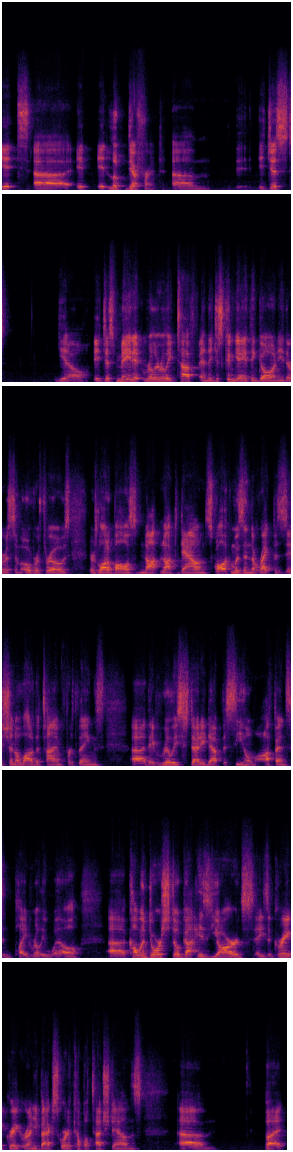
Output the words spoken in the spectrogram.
it uh, it it looked different. Um, it, just you know it just made it really really tough, and they just couldn't get anything going. There was some overthrows. There was a lot of balls not knocked down. Squalicum was in the right position a lot of the time for things. Uh, they really studied up the Sehome offense and played really well. Uh, Colin Dorsch still got his yards. He's a great, great running back. Scored a couple touchdowns, um, but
